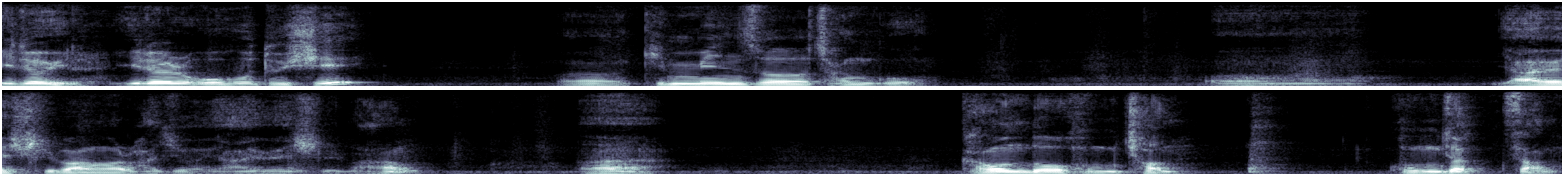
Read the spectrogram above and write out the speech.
일요일 일요일 오후 2시 어, 김민서 장구 어, 야외 실방을 하죠. 야외 실방. 어, 강원도 홍천 공작산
